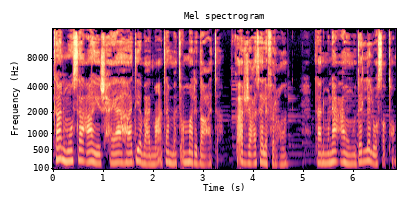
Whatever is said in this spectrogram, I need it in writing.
كان موسى عايش حياة هادية بعد ما أتمت أمه رضاعته فأرجعته لفرعون. كان منعم ومدلل وسطهم.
